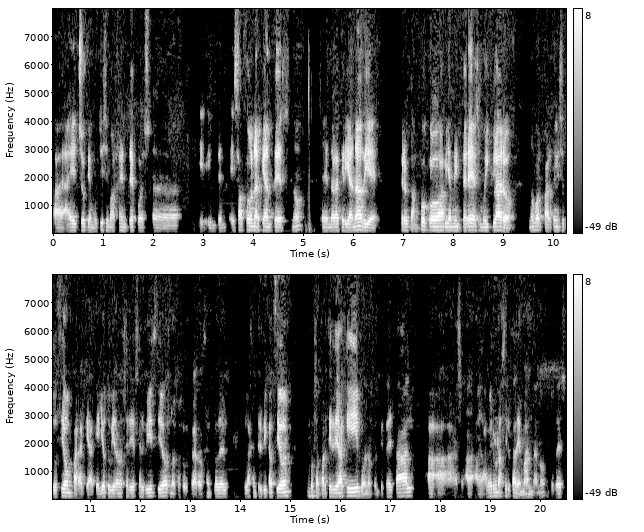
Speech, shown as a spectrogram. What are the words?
ha, hecho que muchísima gente, pues, eh, esa zona que antes ¿no? Eh, no la quería nadie, pero tampoco había un interés muy claro ¿no? por parte de la institución para que aquello tuviera una serie de servicios, no es un claro ejemplo de la gentrificación, pues a partir de aquí, bueno, pues empieza de tal, a, haber una cierta demanda, ¿no? Entonces,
